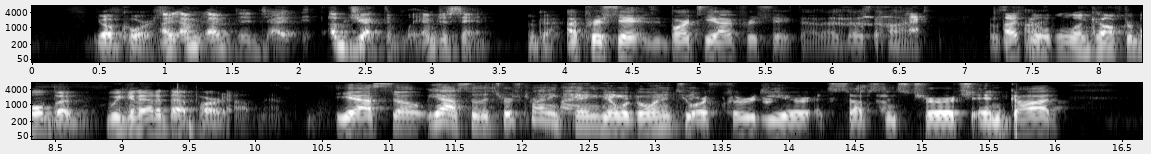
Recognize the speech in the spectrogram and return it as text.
of course. I, I'm, I'm I, objectively. I'm just saying. okay. I appreciate Barty. I appreciate that. That, that was kind. That was I feel a little uncomfortable, but we can edit that part out, man. Yeah, so yeah, so the church planting thing, you know, we're going into our third year at Substance Church, and God,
